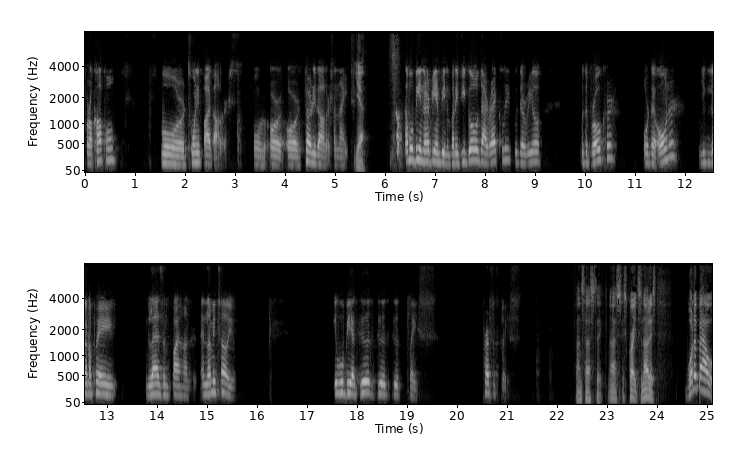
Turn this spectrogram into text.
for a couple for twenty five dollars or or or thirty dollars a night. Yeah. That will be an Airbnb. But if you go directly with the real with the broker or the owner, you're gonna pay less than five hundred. And let me tell you, it will be a good, good, good place. Perfect place. Fantastic. No, it's, it's great to know this. What about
